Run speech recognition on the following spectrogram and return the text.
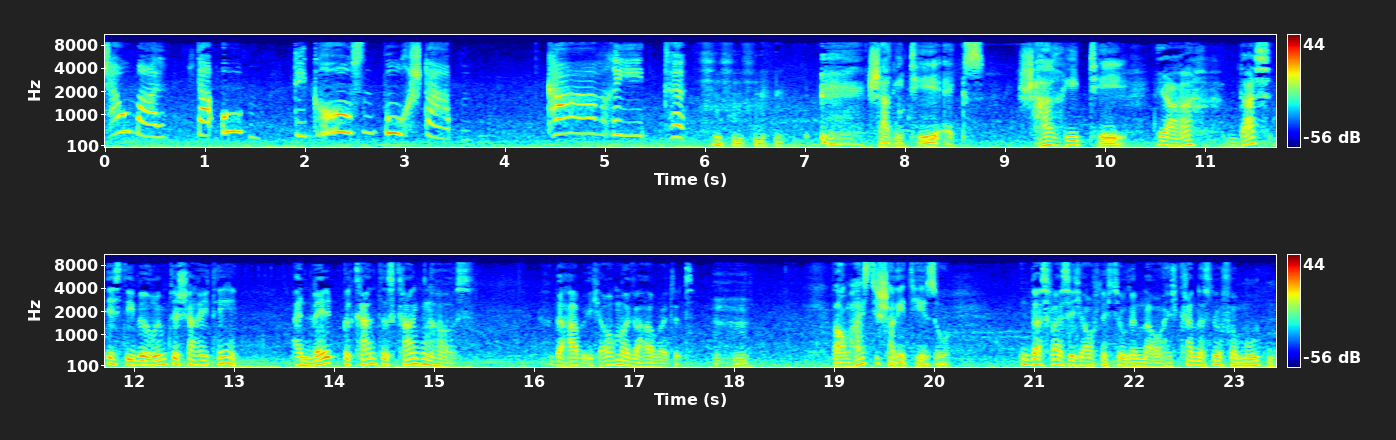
Schau mal, da oben, die großen Buchstaben. Karite. Charité, Ex. Charité. Ja, das ist die berühmte Charité. Ein weltbekanntes Krankenhaus. Da habe ich auch mal gearbeitet. Mhm. Warum heißt die Charité so? Das weiß ich auch nicht so genau. Ich kann das nur vermuten.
